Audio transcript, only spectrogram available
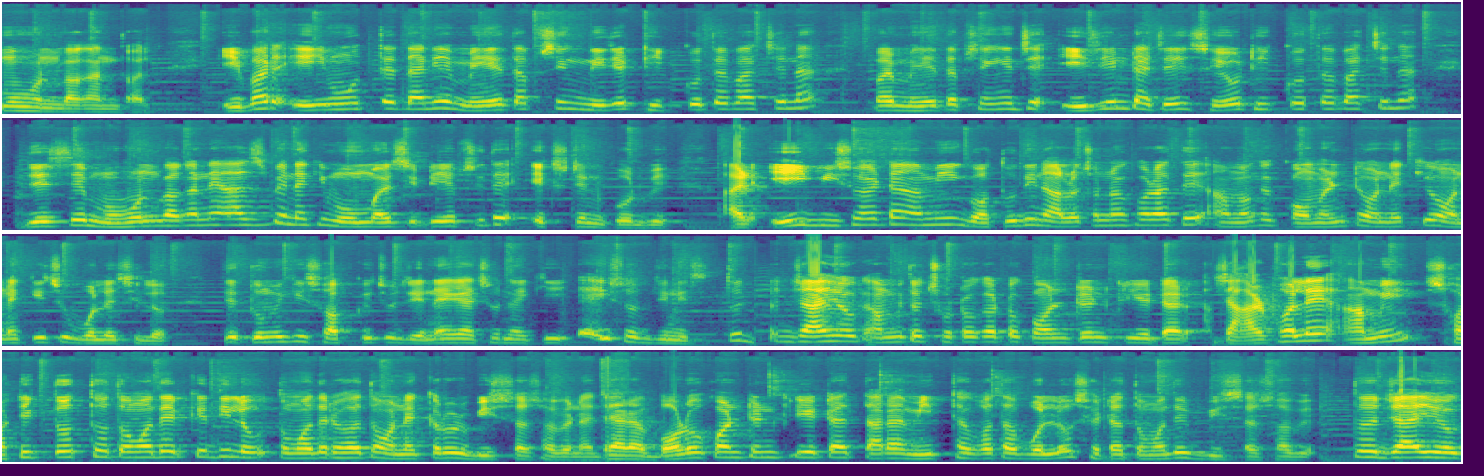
মোহনবাগান দল। এবার এই মুহূর্তে দাঁড়িয়ে মেহতাব সিং নিজে ঠিক করতে পারছে না, বা মেহতাব সিংয়ের যে এজেন্ট আছে সেও ঠিক করতে পারছে না, যে সে মোহনবাগানে আসবে নাকি মুম্বাই সিটি এফসিতে এক্সটেন্ড করবে। আর এই বিষয়টা আমি গতদিন আলোচনা করাতে আমাকে কমেন্টে অনেকে অনেক কিছু বলেছিল। যে তুমি কি সব কিছু জেনে গেছো নাকি? এইসব জিনিস। তো যাই হোক, আমি তো ছোটোখাটো কন্টেন্ট ক্রিয়েটার যার ফলে আমি সঠিক তথ্য তোমাদেরকে দিলেও তোমাদের হয়তো অনেক কারোর বিশ্বাস হবে না। যারা বড় কন্টেন্ট ক্রিয়েটার তারা মিথ্যা কথা বললেও সেটা তোমাদের বিশ্বাস হবে। তো যাই হোক,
